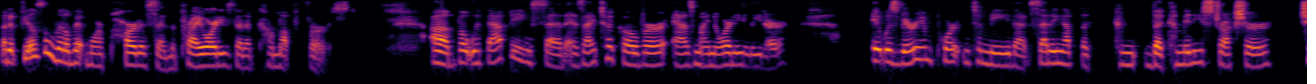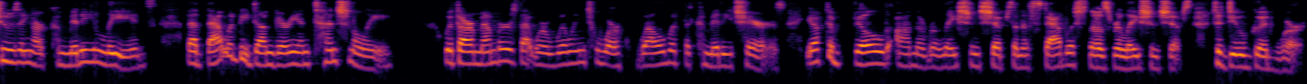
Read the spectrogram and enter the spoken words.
but it feels a little bit more partisan, the priorities that have come up first. Uh, but with that being said, as I took over as minority leader, it was very important to me that setting up the, com- the committee structure choosing our committee leads, that that would be done very intentionally with our members that were willing to work well with the committee chairs. You have to build on the relationships and establish those relationships to do good work.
